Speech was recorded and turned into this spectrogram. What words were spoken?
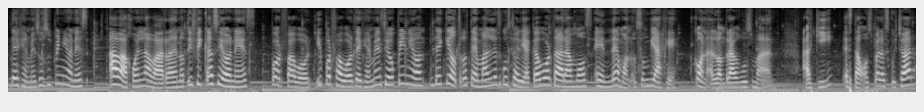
déjenme sus opiniones abajo en la barra de notificaciones, por favor, y por favor déjenme su opinión de qué otros temas les gustaría que abordáramos en Démonos un viaje con Alondra Guzmán. Aquí estamos para escuchar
